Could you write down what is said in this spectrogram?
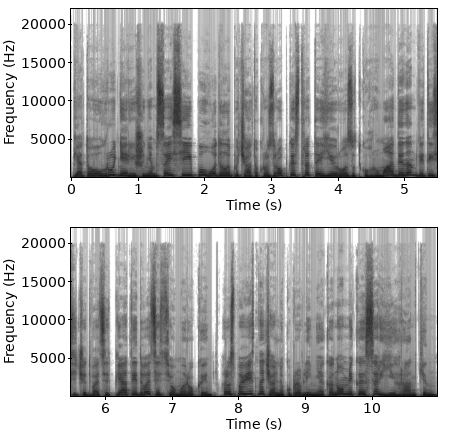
5 грудня рішенням сесії погодили початок розробки стратегії розвитку громади на 2025-2027 роки. Розповість начальник управління економіки Сергій Гранкін.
